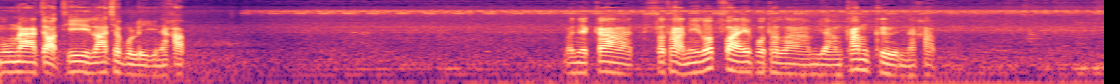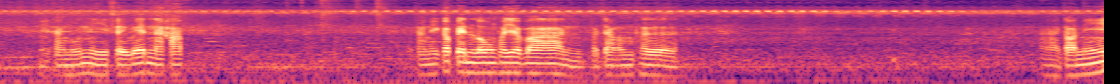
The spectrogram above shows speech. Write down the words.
มุ่งหน้าจอดที่ราชบุรีนะครับ บรรยากาศสถานีรถไฟโพธารามยามค่ำคืนนะครับ ทางนู้นมีเซเว่นนะครับ ทางนี้ก็เป็นโรงพยาบาลประจำอำเภออตอนนี้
